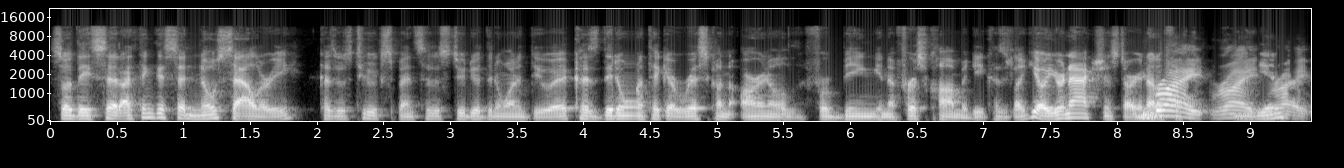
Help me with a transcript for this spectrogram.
So they said, I think they said no salary because it was too expensive. The studio didn't want to do it because they don't want to take a risk on Arnold for being in a first comedy. Because like, yo, you're an action star. You're not Right, right, comedian. right.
